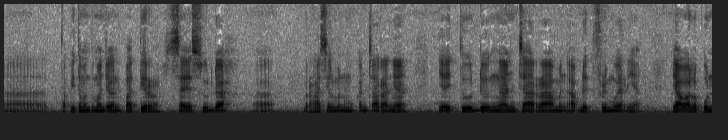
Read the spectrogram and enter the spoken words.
Uh, tapi teman-teman jangan khawatir, saya sudah uh, berhasil menemukan caranya yaitu dengan cara mengupdate firmware-nya. Ya walaupun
